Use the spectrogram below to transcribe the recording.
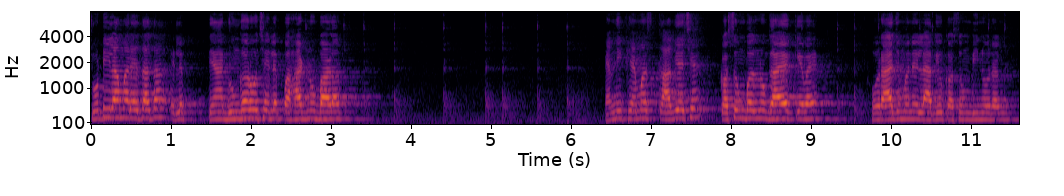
ચોટીલામાં રહેતા હતા એટલે ત્યાં ડુંગરો છે એટલે પહાડનું બાળક. એમની ફેમસ કાવ્ય છે, કસુંબલનો ગાયક કહેવાય. ઓ રાજ મને લાગ્યો કસુંબીનો રંગ.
